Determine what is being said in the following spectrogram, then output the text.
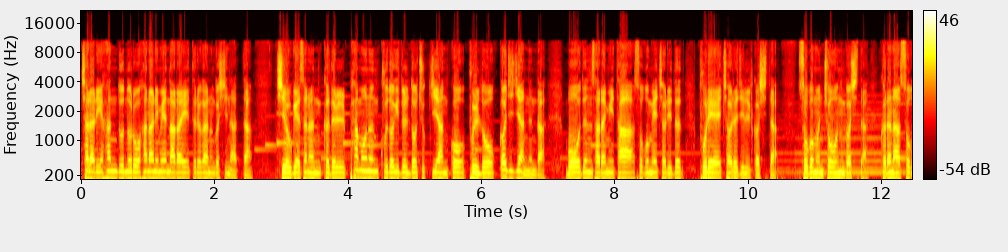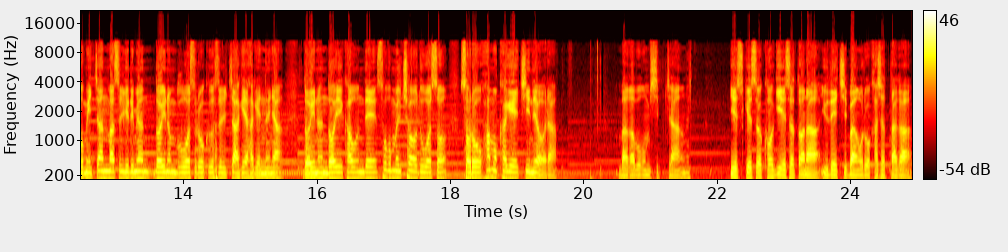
차라리 한 눈으로 하나님의 나라에 들어가는 것이 낫다. 지옥에서는 그들 파모는 구더기들도 죽지 않고 불도 꺼지지 않는다. 모든 사람이 다 소금에 절이듯 불에 절여질 것이다. 소금은 좋은 것이다. 그러나 소금이 짠 맛을 잃으면 너희는 무엇으로 그것을 짜게 하겠느냐? 너희는 너희 가운데 소금을 쳐두어서 서로 화목하게 지내어라. 마가복음 10장 예수께서 거기에서 떠나 유대 지방으로 가셨다가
